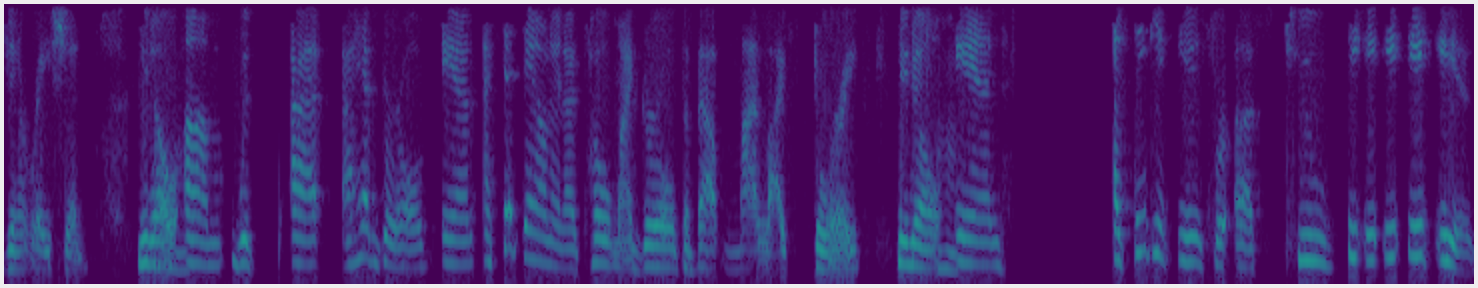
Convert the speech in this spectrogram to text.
generation. You know, mm-hmm. um, with I I have girls, and I sat down and I told my girls about my life story. You know, mm-hmm. and I think it is for us to it, it, it is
